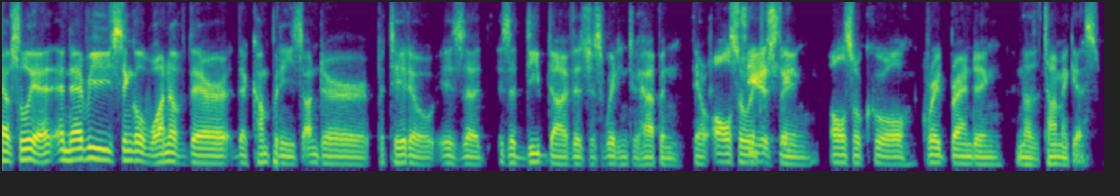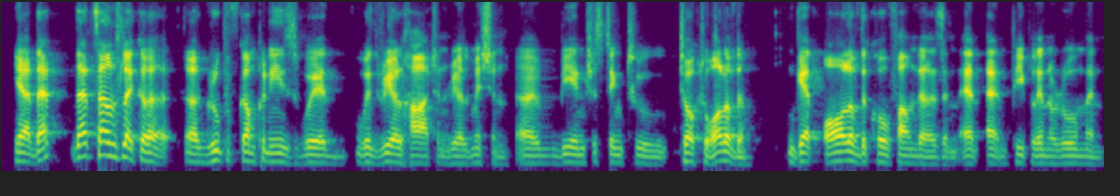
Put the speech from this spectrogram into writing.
Absolutely. And every single one of their their companies under Potato is a is a deep dive that's just waiting to happen. They're also Seriously. interesting, also cool, great branding. Another time, I guess. yeah that that sounds like a, a group of companies with with real heart and real mission uh, be interesting to talk to all of them get all of the co-founders and, and and people in a room and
